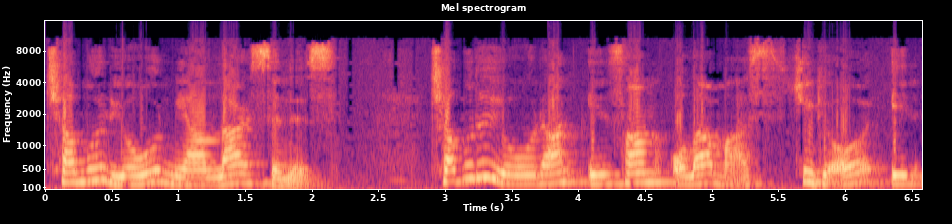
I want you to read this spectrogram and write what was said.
çamur yoğurmayanlarsınız. Çamuru yoğuran insan olamaz. Çünkü o il,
